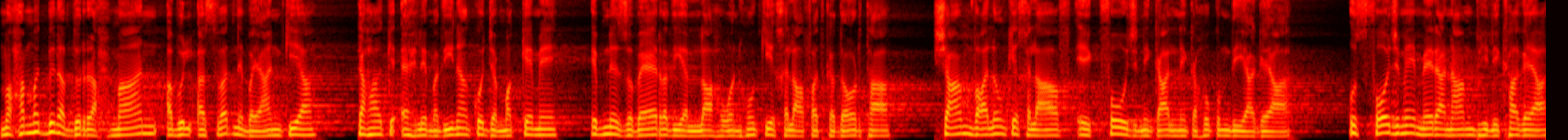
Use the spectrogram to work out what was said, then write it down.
محمد بن عبد الرحمن ابو الاسود نے بیان کیا، کہا کہ اہل مدینہ کو جب مکے میں ابن زبیر رضی اللہ عنہ کی خلافت کا دور تھا، شام والوں کے خلاف ایک فوج نکالنے کا حکم دیا گیا۔ اس فوج میں میرا نام بھی لکھا گیا،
